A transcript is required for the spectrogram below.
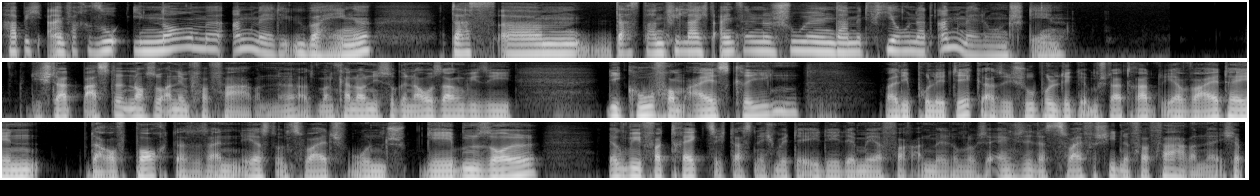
habe ich einfach so enorme Anmeldeüberhänge, dass, ähm, dass dann vielleicht einzelne Schulen da mit 400 Anmeldungen stehen die Stadt bastelt noch so an dem Verfahren. Ne? Also man kann auch nicht so genau sagen, wie sie die Kuh vom Eis kriegen, weil die Politik, also die Schulpolitik im Stadtrat ja weiterhin darauf pocht, dass es einen Erst- und Zweitwunsch geben soll. Irgendwie verträgt sich das nicht mit der Idee der Mehrfachanmeldung. Irgendwie sind das zwei verschiedene Verfahren. Ne? Ich hab,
